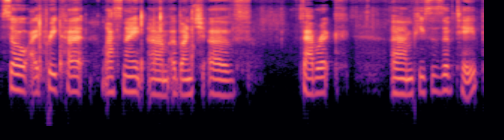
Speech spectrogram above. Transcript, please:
So I pre-cut last night um, a bunch of fabric um, pieces of tape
